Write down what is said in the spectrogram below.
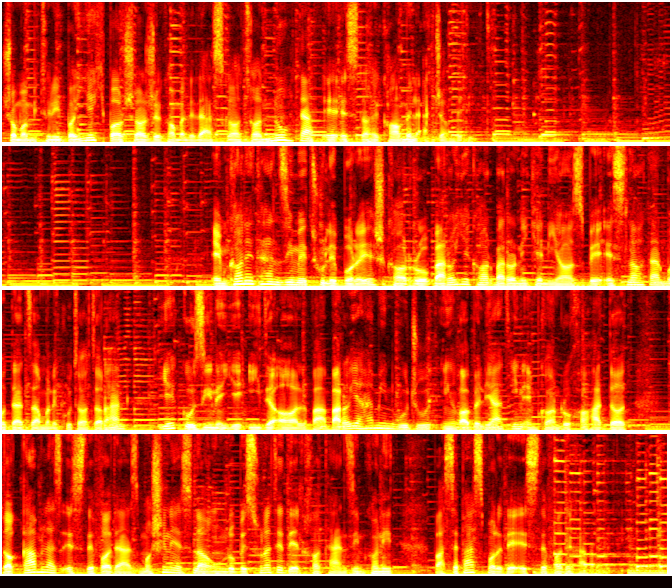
شما می‌تونید با یک بار شارژ کامل دستگاه تا 9 دفعه اصلاح کامل انجام بدید. امکان تنظیم طول برش کار رو برای کاربرانی که نیاز به اصلاح در مدت زمان کوتاه دارند یک گزینه ایدئال و برای همین وجود این قابلیت این امکان رو خواهد داد تا قبل از استفاده از ماشین اصلاح اون رو به صورت دلخواه تنظیم کنید و سپس مورد استفاده قرار بدید.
